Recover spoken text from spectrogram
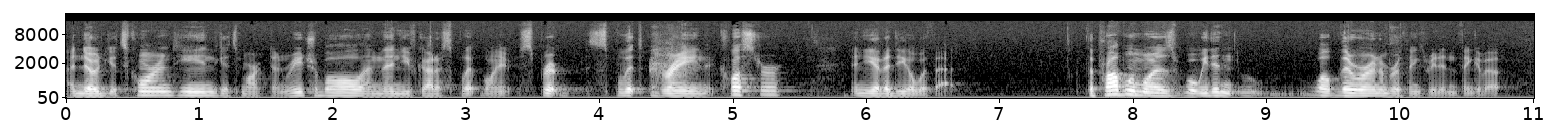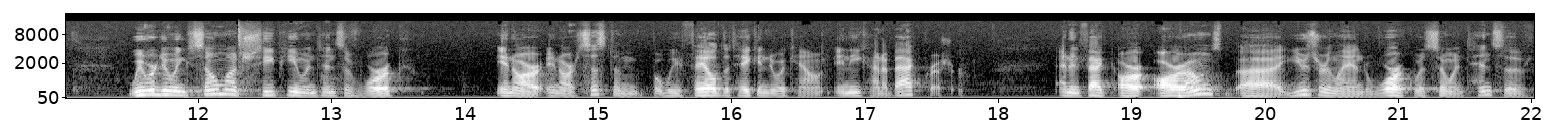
a node gets quarantined, gets marked unreachable, and then you've got a split, split, split brain cluster, and you got to deal with that. The problem was what we didn't, well, there were a number of things we didn't think about. We were doing so much CPU intensive work in our, in our system, but we failed to take into account any kind of back pressure. And in fact, our, our own uh, userland work was so intensive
